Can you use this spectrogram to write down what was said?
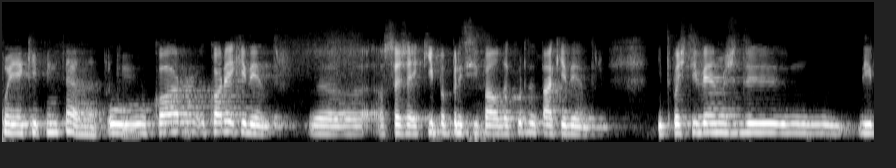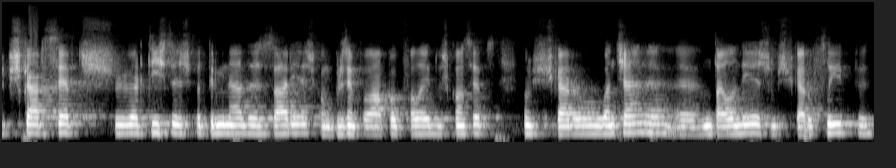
foi a equipa interna. Porque O, core, o core é aqui dentro, Eh, ou seja, a equipa principal da curta está aqui dentro. E depois tivemos de, de ir buscar certos artistas para determinadas áreas, como por exemplo, há pouco falei dos concepts, fomos buscar o Wanchana, eh, um tailandês, fomos buscar o Flip,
